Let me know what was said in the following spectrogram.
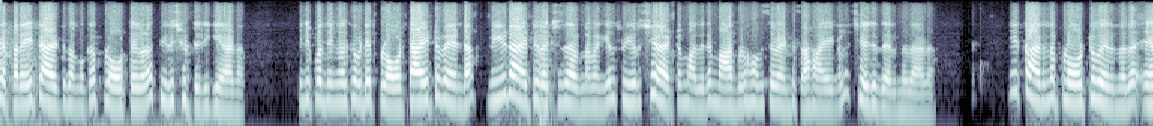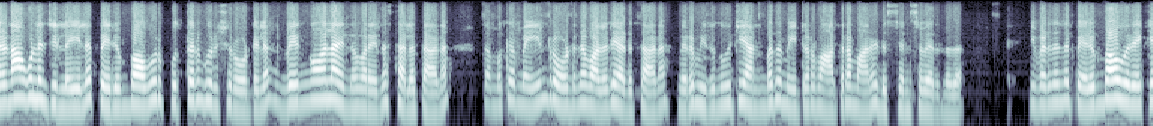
സെപ്പറേറ്റ് ആയിട്ട് നമുക്ക് പ്ലോട്ടുകൾ തിരിച്ചിട്ടിരിക്കുകയാണ്. ഇനിയിപ്പോ നിങ്ങൾക്ക് ഇവിടെ പ്ലോട്ടായിട്ട് വേണ്ട വീടായിട്ട് വെച്ചു തരണമെങ്കിൽ തീർച്ചയായിട്ടും അതിന് മാർബിൾ ഹോംസ് വേണ്ട സഹായങ്ങൾ ചെയ്തു തരുന്നതാണ്. ഈ കാണുന്ന പ്ലോട്ട് വരുന്നത് എറണാകുളം ജില്ലയിലെ പെരുമ്പാവൂർ പുത്തൻകുരിശ് റോഡിൽ വെങ്ങോല എന്ന് പറയുന്ന സ്ഥലത്താണ്. നമുക്ക് മെയിൻ റോഡിന് വളരെ അടുത്താണ്. വെറും ഇരുന്നൂറ്റി അൻപത് മീറ്റർ മാത്രമാണ് ഡിസ്റ്റൻസ് വരുന്നത്. ഇവിടെ നിന്ന് പെരുമ്പാവൂരേക്ക്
